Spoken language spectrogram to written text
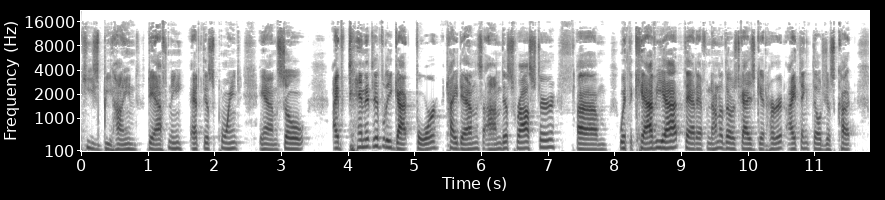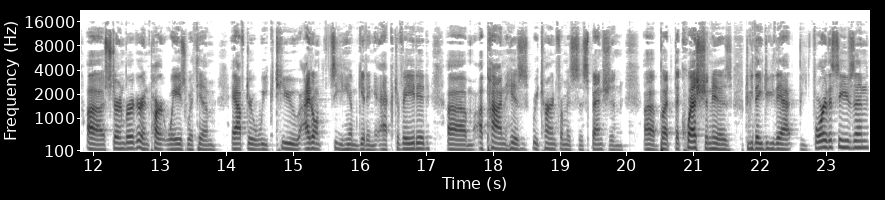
he's behind Dafney at this point, and so I've tentatively got four tight ends on this roster, um, with the caveat that if none of those guys get hurt, I think they'll just cut uh, Sternberger and part ways with him after week two. I don't see him getting activated um, upon his return from his suspension. Uh, but the question is, do they do that before the season,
